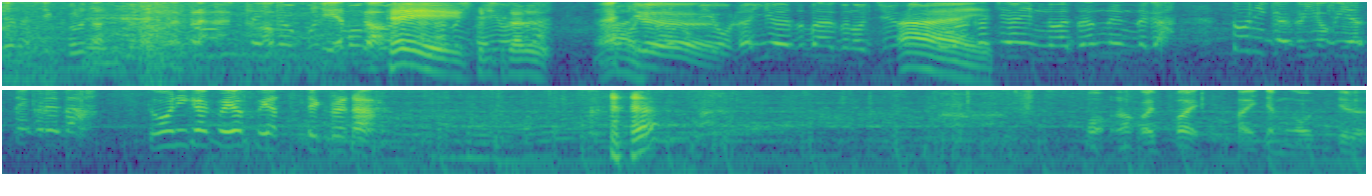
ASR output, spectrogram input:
れだ来るなし来るなし来るな。し来るな。しオッケーやった。へい、クリティカル。ナイスキルライアーズバー。グの住民と分かち合えんのは残念だがとにかくよくやってくれたとにかくよくやってくれたおなんかいっぱいアイテムが落ちてる。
